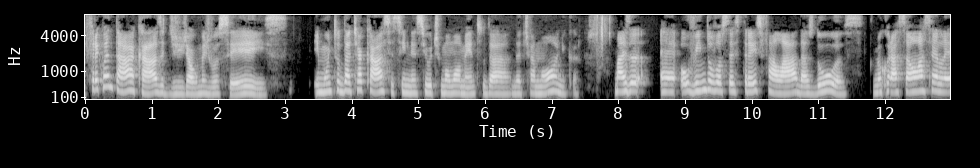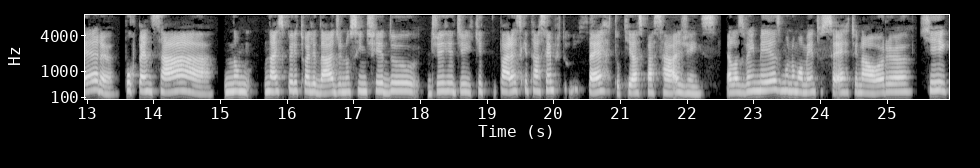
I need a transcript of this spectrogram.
frequentar a casa de, de algumas de vocês, e muito da tia Cássia, assim, nesse último momento da, da tia Mônica. Mas é, ouvindo vocês três falar das duas, meu coração acelera por pensar no, na espiritualidade no sentido de, de que parece que está sempre tudo certo, que as passagens elas vêm mesmo no momento certo e na hora que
